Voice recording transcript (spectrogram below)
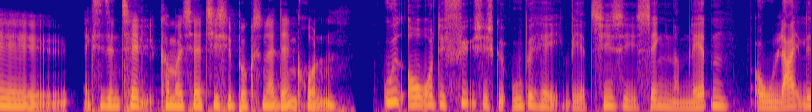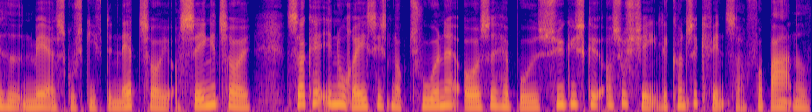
øh, accidentelt kommer til at tisse i bukserne af den grund. Udover det fysiske ubehag ved at tisse i sengen om natten, og ulejligheden med at skulle skifte nattøj og sengetøj, så kan enuresis nocturna også have både psykiske og sociale konsekvenser for barnet.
